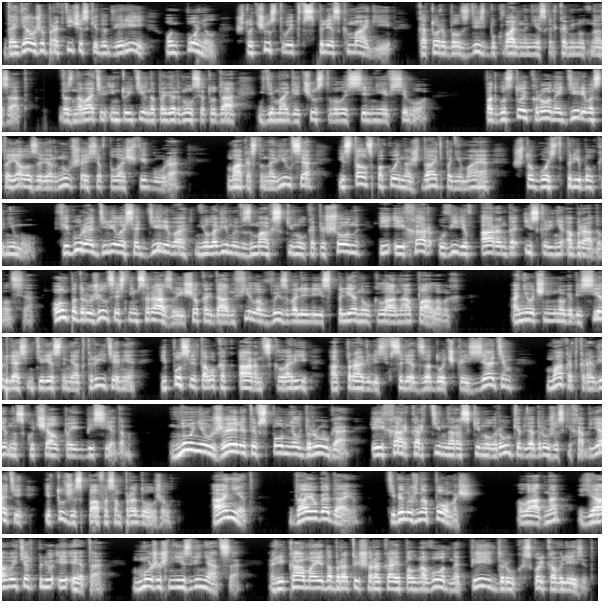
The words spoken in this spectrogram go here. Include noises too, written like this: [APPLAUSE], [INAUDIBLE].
Дойдя уже практически до дверей, он понял, что чувствует всплеск магии, который был здесь буквально несколько минут назад. Дознаватель интуитивно повернулся туда, где магия чувствовалась сильнее всего. Под густой кроной дерева стояла завернувшаяся в плащ фигура. Маг остановился и стал спокойно ждать, понимая, что гость прибыл к нему. Фигура отделилась от дерева, неуловимый взмах скинул капюшон, и Эйхар, увидев Аренда, искренне обрадовался. Он подружился с ним сразу, еще когда Анфилов вызволили из плена у клана Опаловых. Они очень много беседовали с интересными открытиями, и после того, как Арен с Клари отправились вслед за дочкой с зятем, Мак откровенно скучал по их беседам. «Ну неужели ты вспомнил друга?» Эйхар картинно раскинул руки для дружеских объятий и тут же с пафосом продолжил. «А нет, дай угадаю, тебе нужна помощь. Ладно, я вытерплю и это. Можешь не извиняться. Река моей доброты широка и полноводна, пей, друг, сколько влезет.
